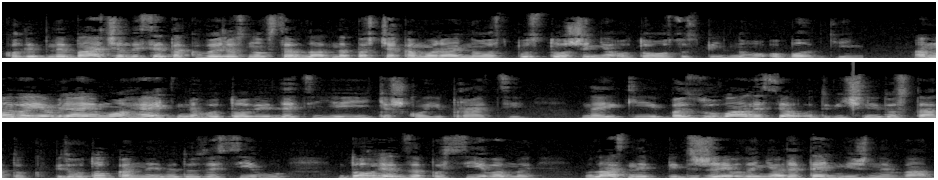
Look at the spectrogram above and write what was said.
коли б не бачилися так виразно всевладна пащека морального спустошення отого суспільного обалдіння. А ми виявляємо геть не готові для цієї тяжкої праці, на якій базувалися одвічний достаток, підготовка ниви до засіву, догляд за посівами, власне підживлення, ретельні жнива,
